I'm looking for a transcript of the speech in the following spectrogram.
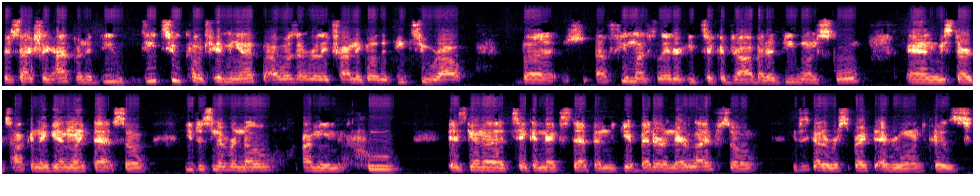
this actually happened. A D D two coach hit me up. I wasn't really trying to go the D two route, but a few months later, he took a job at a D one school, and we started talking again like that. So you just never know. I mean, who is gonna take a next step and get better in their life? So you just gotta respect everyone because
